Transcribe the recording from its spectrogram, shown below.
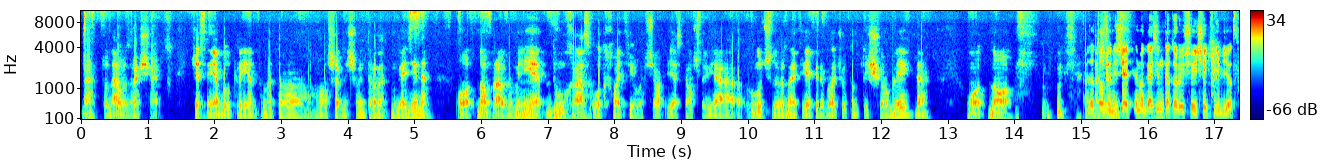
да, туда возвращаются. Честно, я был клиентом этого волшебнейшего интернет-магазина, вот, но, правда, мне двух раз вот хватило. Все, я сказал, что я лучше, вы знаете, я переплачу там тысячу рублей, да, вот, но... Это тот замечательный магазин, который еще и чеки не бьет?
